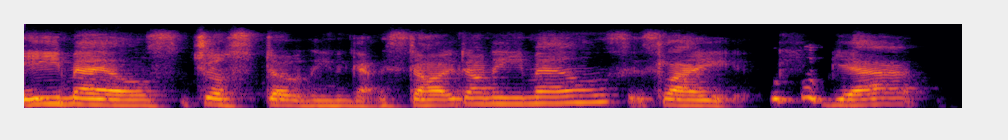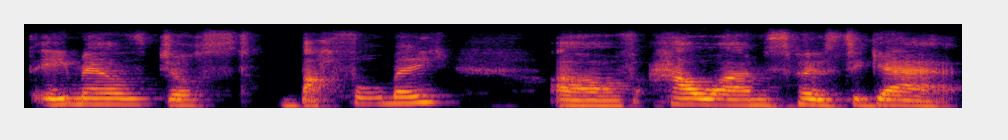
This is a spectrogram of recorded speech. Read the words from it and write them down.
Emails just don't even get me started on emails. It's like, yeah, emails just baffle me of how I'm supposed to get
